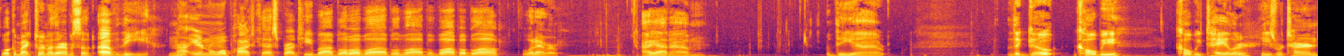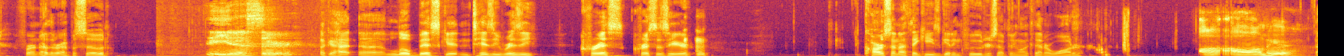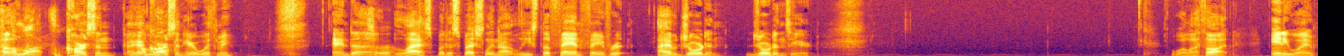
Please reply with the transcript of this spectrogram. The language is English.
Welcome back to another episode of the Not Your Normal Podcast brought to you by blah blah blah blah blah blah blah blah blah whatever. I got um the uh the goat Kolby Kolby Taylor. He's returned for another episode. Yes, sir. I got uh Lil Biscuit and Tizzy Rizzy. Chris. Chris is here. Carson, I think he's getting food or something like that or water. Uh, oh, I'm here. Oh. I'm locked. Carson, I got I'm Carson here with me. And uh, Sure. last but especially not least, the fan favorite, I have Jordan. Jordan's here. Well, I thought. Anyway,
